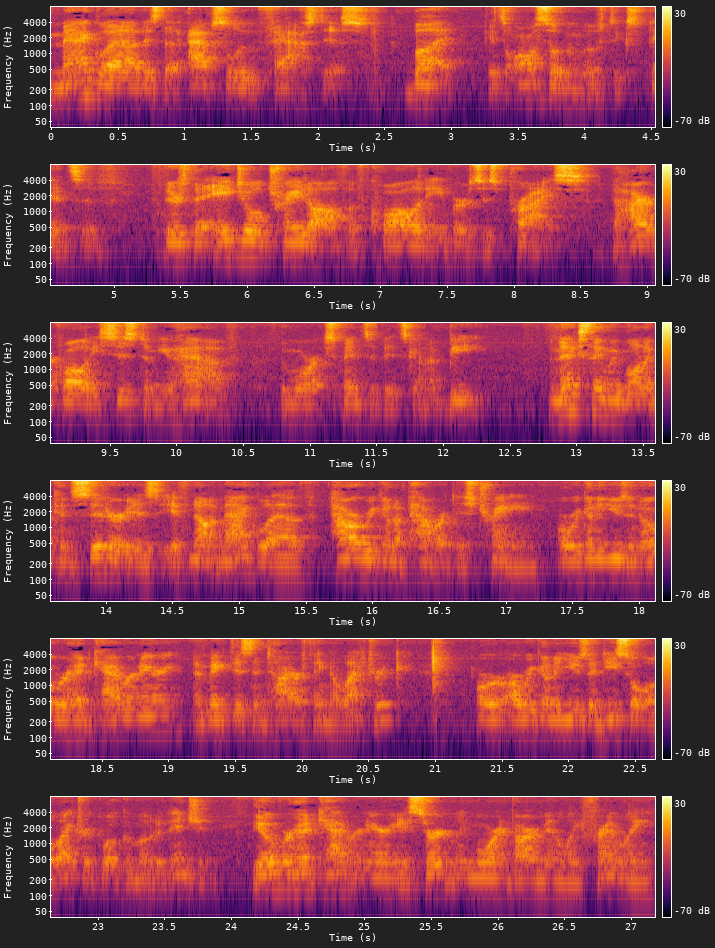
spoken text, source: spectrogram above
Maglev is the absolute fastest, but it's also the most expensive. There's the age old trade off of quality versus price. The higher quality system you have, the more expensive it's going to be. The next thing we want to consider is if not maglev, how are we going to power this train? Are we going to use an overhead catenary and make this entire thing electric? Or are we going to use a diesel electric locomotive engine? The overhead catenary is certainly more environmentally friendly,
